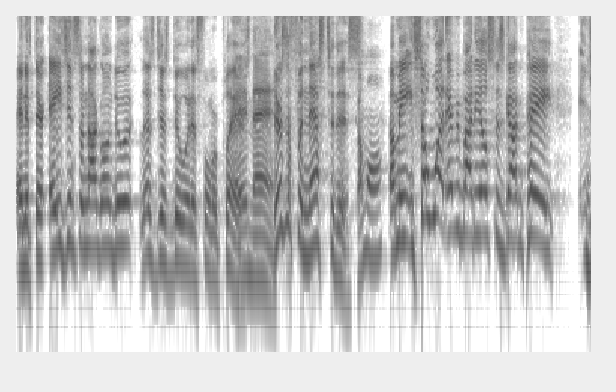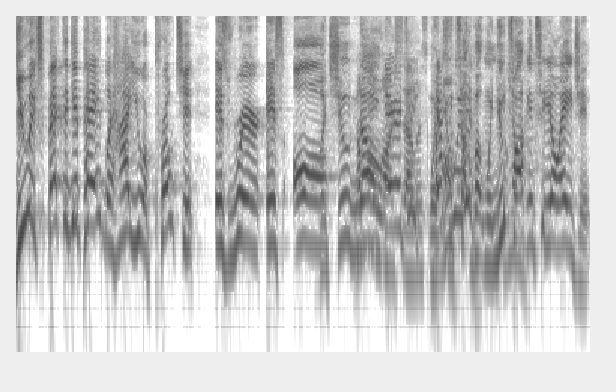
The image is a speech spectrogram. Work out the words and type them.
And if their agents are not going to do it, let's just do it as former players. Amen. There's a finesse to this. Come on. I mean, so what? Everybody else has gotten paid. You expect to get paid, but how you approach it is where it's all. But you know, on, when you talk, but when you talking to your agent,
